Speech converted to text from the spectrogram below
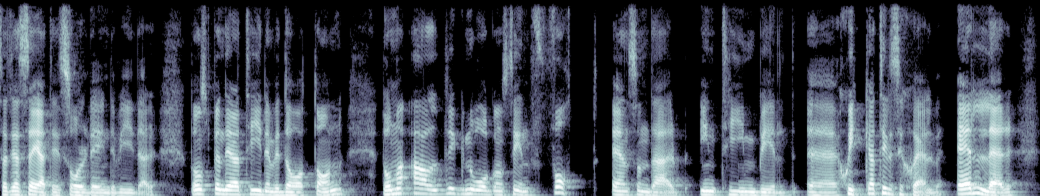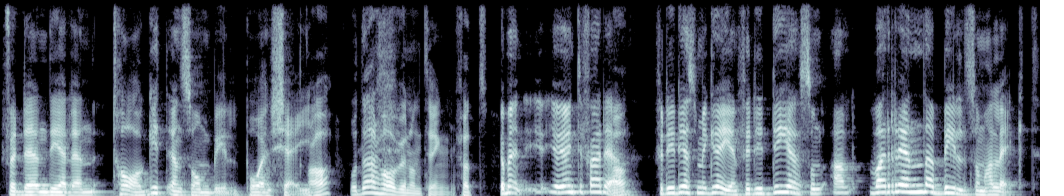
Så att jag säger att det är sorgliga individer. De spenderar tiden vid datorn, de har aldrig någonsin fått en sån där intim bild eh, skickad till sig själv, eller för den delen tagit en sån bild på en tjej. Ja, och där har vi någonting. För att, Ja, men jag, jag är inte färdig Ja. än. För det är det som är grejen. För det är det som all, varenda bild som har läckt.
